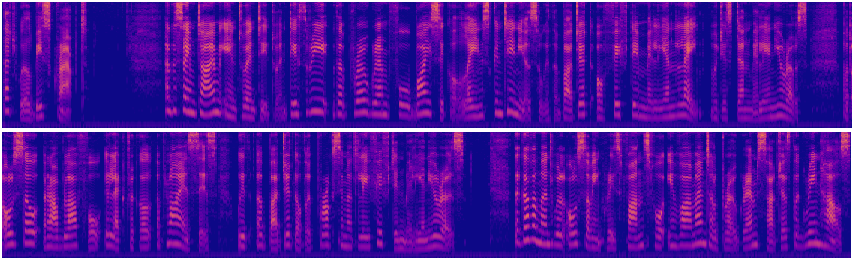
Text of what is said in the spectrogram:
that will be scrapped. At the same time, in 2023, the program for bicycle lanes continues with a budget of 50 million lei, which is 10 million euros, but also Rabla for electrical appliances, with a budget of approximately 15 million euros. The government will also increase funds for environmental programs such as the greenhouse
